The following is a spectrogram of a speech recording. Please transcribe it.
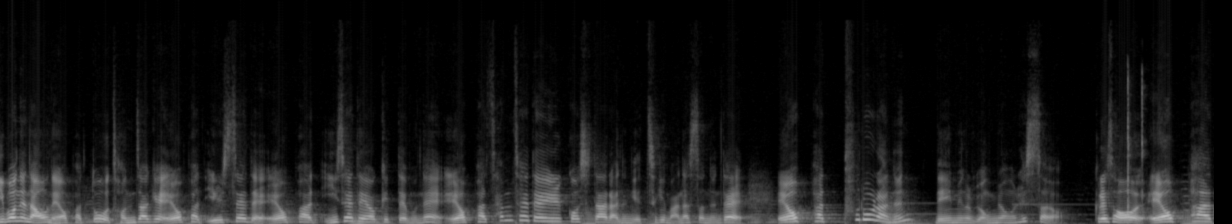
이번에 나온 에어팟도 전작의 에어팟 1세대, 에어팟 2세대였기 때문에 에어팟 3세대일 것이다 라는 예측이 많았었는데 에어팟 프로라는 네이밍을 명명을 했어요. 그래서 에어팟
